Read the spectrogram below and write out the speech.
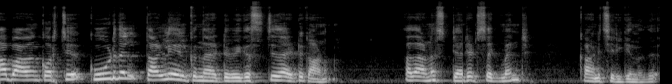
ആ ഭാഗം കുറച്ച് കൂടുതൽ തള്ളി നിൽക്കുന്നതായിട്ട് വികസിച്ചതായിട്ട് കാണും. അതാണ് സ്റ്റെൻഡ് സെഗ്മെന്റ് കാണിച്ചിരിക്കുന്നത്.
